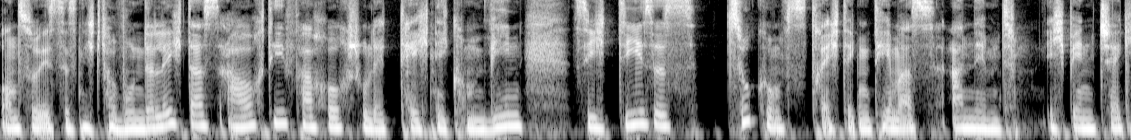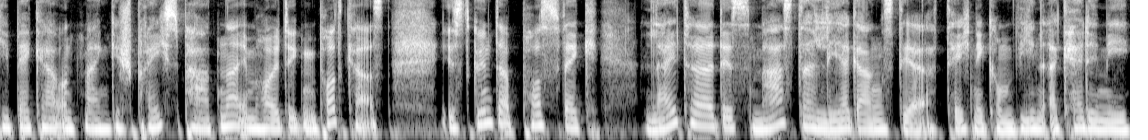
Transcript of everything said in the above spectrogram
Und so ist es nicht verwunderlich, dass auch die Fachhochschule Technikum Wien sich dieses zukunftsträchtigen Themas annimmt. Ich bin Jackie Becker und mein Gesprächspartner im heutigen Podcast ist Günter Posweg, Leiter des Masterlehrgangs der Technikum Wien Academy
